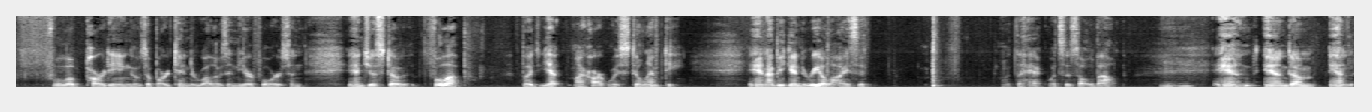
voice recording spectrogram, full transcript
full of partying. I was a bartender while I was in the Air Force, and and just uh, full up, but yet my heart was still empty. And I began to realize that, what the heck? What's this all about? Mm-hmm. And and um, and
